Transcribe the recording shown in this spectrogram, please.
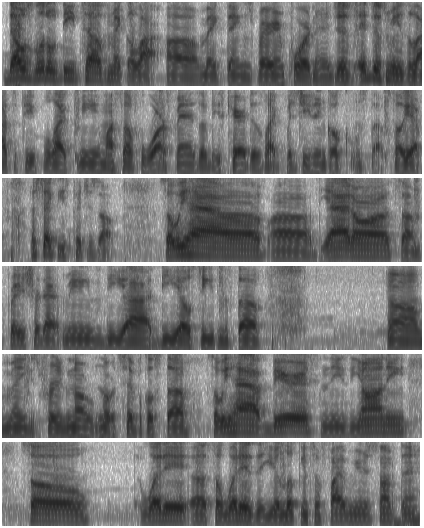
those little details make a lot uh, make things very important. And just it just means a lot to people like me and myself who are fans of these characters like Vegeta and Goku and stuff. So yeah let's check these pictures out. So we have uh, the add-ons. So I'm pretty sure that means the uh, DLCs and stuff. Um it's pretty you know, no typical stuff. So we have Beerus and these Yawning. So what it uh, so what is it? You're looking to fight me or something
